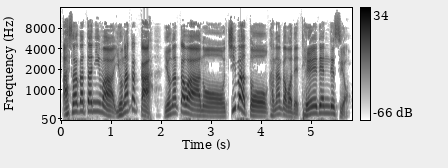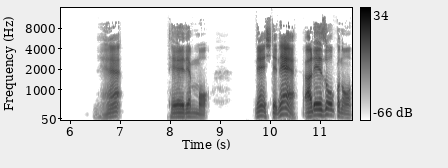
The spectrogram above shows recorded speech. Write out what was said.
朝方には、夜中か。夜中は、あのー千葉と神奈川で停電ですよ。ね停電も。ねしてね。あ、冷蔵庫の、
